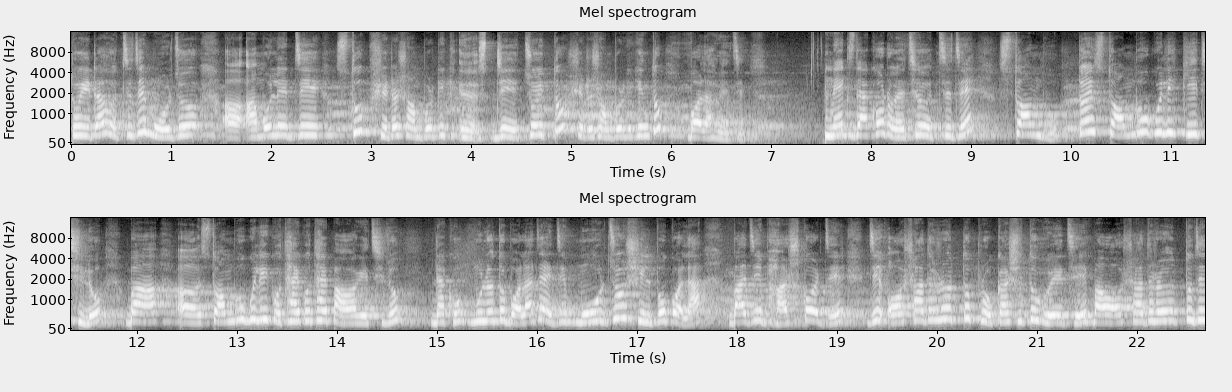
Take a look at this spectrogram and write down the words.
তো এটা হচ্ছে যে মৌর্য আমলের যে স্তূপ, সেটা সম্পর্কে যে চৈত্য, সেটা সম্পর্কে কিন্তু বলা হয়েছে। নেক্সট দেখো রয়েছে হচ্ছে যে স্তম্ভ। তো এই স্তম্ভগুলি কি ছিল বা স্তম্ভগুলি কোথায় কোথায় পাওয়া গেছিল? দেখো, মূলত বলা যায় যে মৌর্য শিল্পকলা বা যে ভাস্কর্যের যে অসাধারণত্ব প্রকাশিত হয়েছে বা অসাধারণত্ব যে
